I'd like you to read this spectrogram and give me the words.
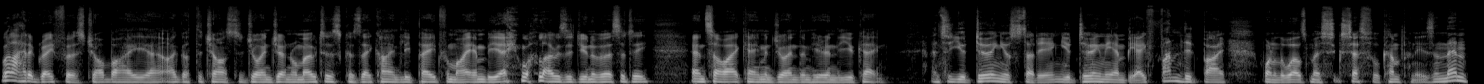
Well, I had a great first job. I uh, I got the chance to join General Motors because they kindly paid for my MBA while I was at university, and so I came and joined them here in the UK. And so you're doing your studying, you're doing the MBA, funded by one of the world's most successful companies, and then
